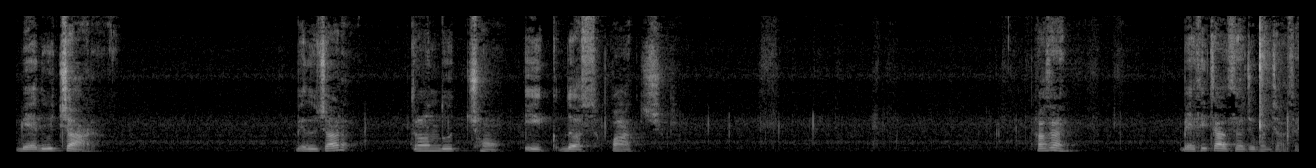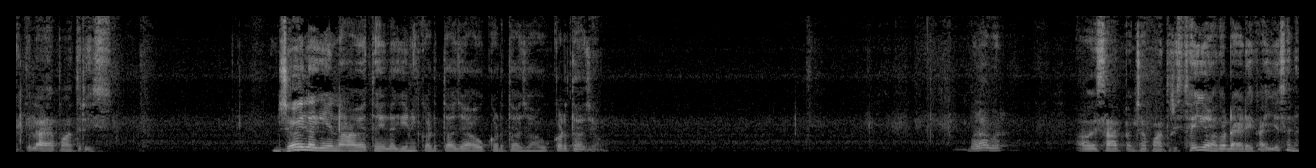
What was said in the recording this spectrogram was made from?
બે દુ ચાર. બે દુ ચાર, ત્રણ દુ છ, એક, દસ, પાંચ. થશે? બેથી ચાલશે હજુ પણ ચાલશે કેટલા આવ્યા પાંત્રીસ. જય લગીને ના આવે થઈ લગીને કરતા જાઓ કરતા જાઓ કરતા જાઓ. બરાબર? હવે સાત પંચા પાંત્રીસ થઈ ગયો તો ડાયરેક્ટ આવી જશે ને?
